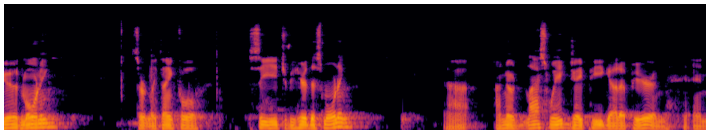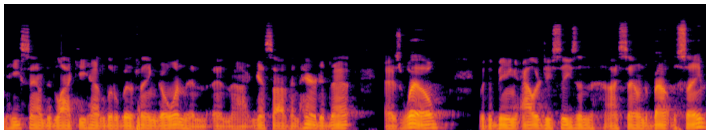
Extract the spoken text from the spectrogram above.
Good morning. Certainly thankful to see each of you here this morning. Uh, I know last week JP got up here and, and he sounded like he had a little bit of thing going, and, and I guess I've inherited that as well. With it being allergy season, I sound about the same.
